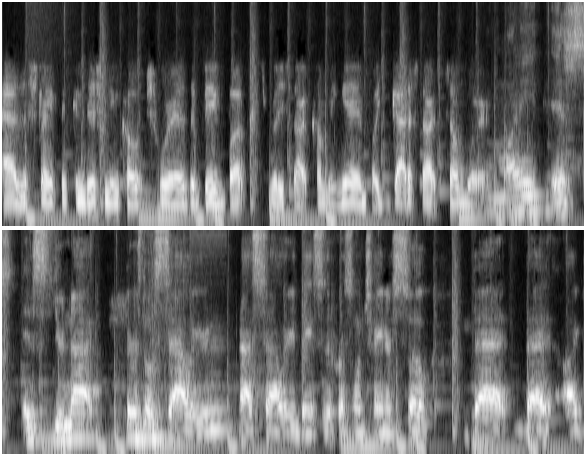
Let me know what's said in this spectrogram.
as a strength and conditioning coach where the big bucks really start coming in but you got to start somewhere. Money is is you're not there's no salary. You're not salary based as a personal trainer. So that that like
